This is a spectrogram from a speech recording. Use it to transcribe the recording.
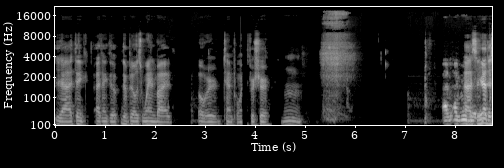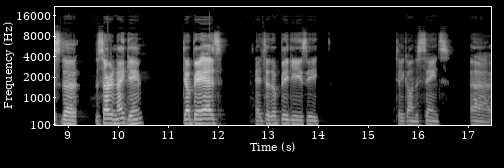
yeah, I think I think the the Bills win by over ten points for sure. Mm. I, I really, Uh, so yeah, this the the Saturday night game, the Bears head to the Big Easy, take on the Saints. Uh,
